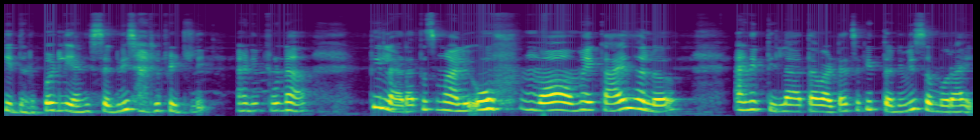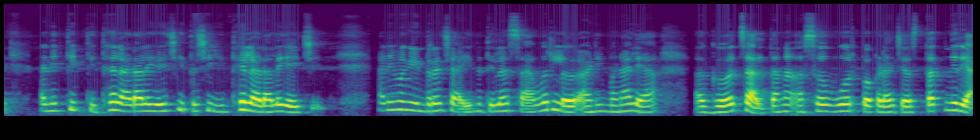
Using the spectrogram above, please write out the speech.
ती धडपडली आणि सगळी साडी पेटली. आणि पुन्हा ती लाडातच म्हणाली ओफ मॉम हे काय झालं? आणि तिला आता वाटायचं की तन्वी समोर आहे आणि ती तिथे लाडाला यायची तशी इथे लाडाला यायची. आणि मग इंद्राच्या आईनं तिला सावरलं आणि म्हणाल्या अगं चालताना असं वर पकडायचे असतात निर्या.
